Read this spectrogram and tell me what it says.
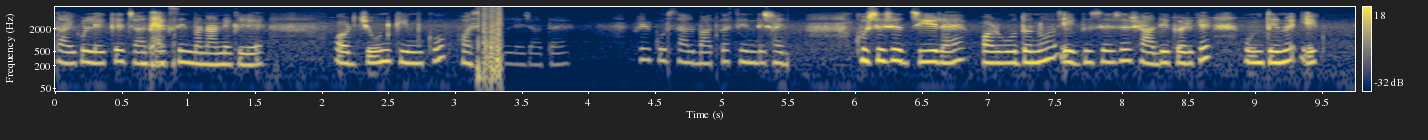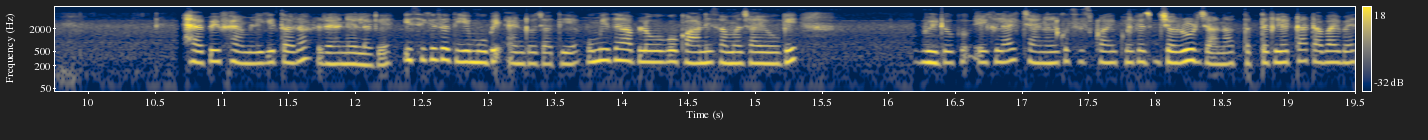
ताई को लेकर जाते वैक्सीन बनाने के लिए और जून किम को हॉस्पिटल ले जाता है। फिर कुछ साल बाद का सीन दिखाई खुशी से जी रहा है और वो दोनों एक दूसरे से शादी करके उन तीनों एक हैप्पी फैमिली की तरह रहने लगे। इसी के साथ ये मूवी एंड हो जाती है। उम्मीद है आप लोगों को कहानी समझ आई होगी। वीडियो को एक लाइक चैनल को सब्सक्राइब करके ज़रूर जाना। तब तक ले tata bye bye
